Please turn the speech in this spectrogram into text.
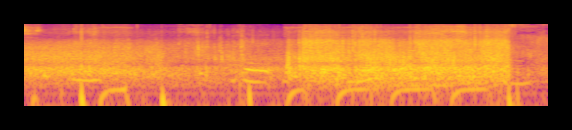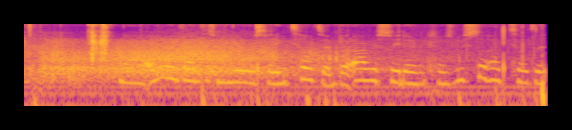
Season they, now, everyone thought this meteor was hitting tilted, but obviously it didn't because we still have tilted.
